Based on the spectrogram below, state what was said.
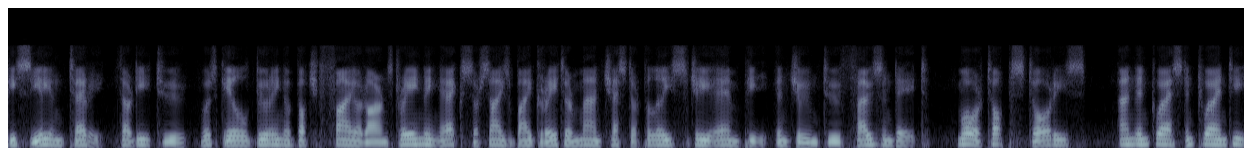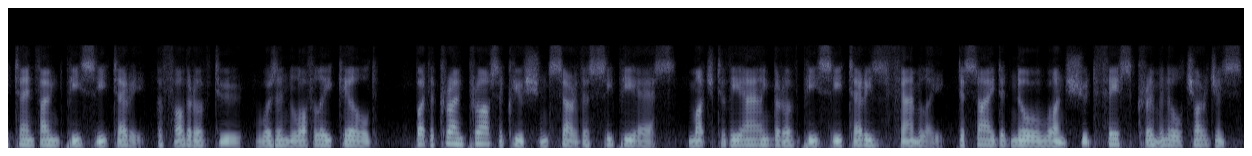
PC Terry, 32, was killed during a botched firearms training exercise by Greater Manchester Police GMP in June 2008. More top stories. An inquest in 2010 found PC Terry, the father of two, was unlawfully killed. But the Crown Prosecution Service CPS, much to the anger of PC Terry's family, decided no one should face criminal charges.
